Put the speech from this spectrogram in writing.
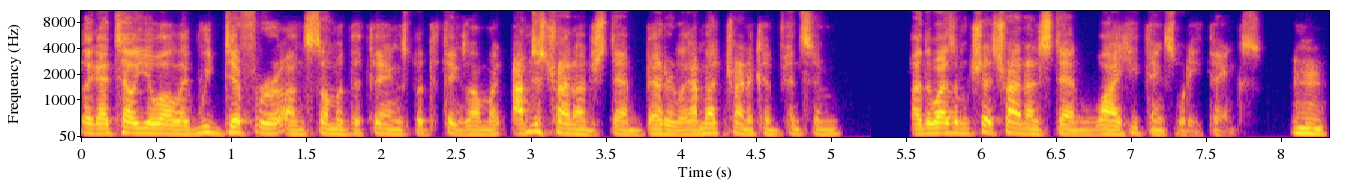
like I tell you all, like we differ on some of the things, but the things I'm like, I'm just trying to understand better. Like I'm not trying to convince him. Otherwise, I'm just trying to understand why he thinks what he thinks. Mhm.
